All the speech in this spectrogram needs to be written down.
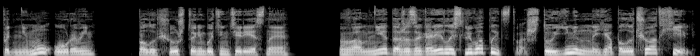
Подниму уровень, получу что-нибудь интересное. Во мне даже загорелось любопытство, что именно я получу от Хель.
